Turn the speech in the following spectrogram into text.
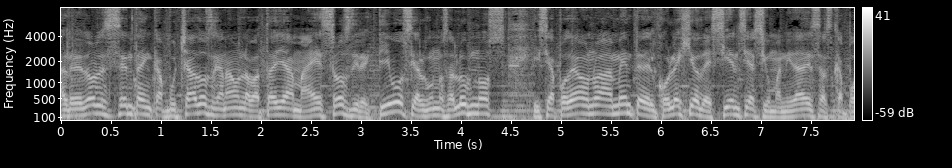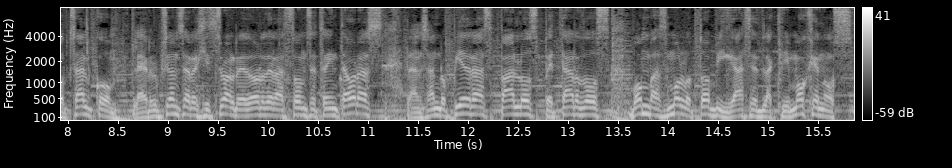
Alrededor de 60 encapuchados ganaron la batalla a maestros, directivos y algunos alumnos y se apoderaron nuevamente del Colegio de Ciencias y Humanidades Azcapotzalco. La erupción se registró alrededor de las 11.30 horas, lanzando piedras, palos, petardos, bombas molotov y gases lacrimógenos.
